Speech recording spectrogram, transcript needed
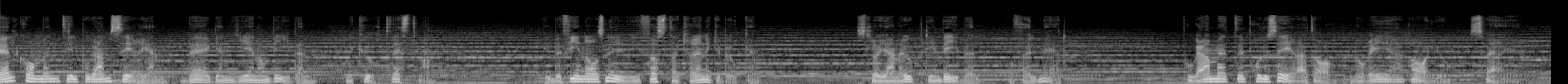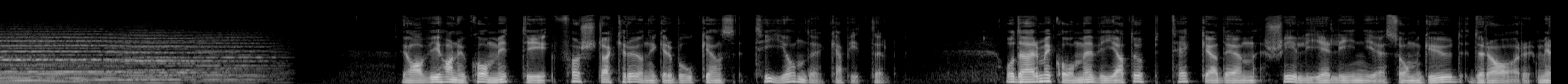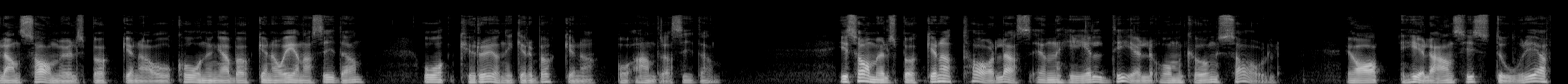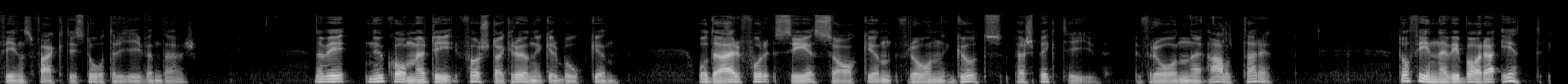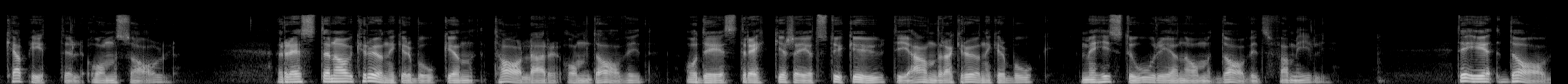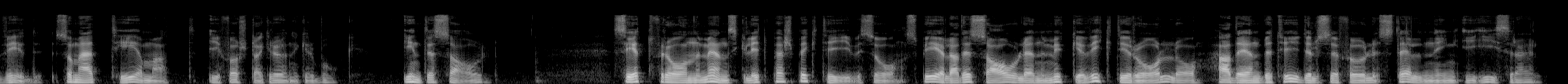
Välkommen till programserien Vägen genom Bibeln med Kurt Westman. Vi befinner oss nu i Första krönikeboken. Slå gärna upp din bibel och följ med. Programmet är producerat av Norea Radio Sverige. Ja, vi har nu kommit till Första krönikerbokens tionde kapitel. Och därmed kommer vi att upptäcka den skiljelinje som Gud drar mellan Samuelsböckerna och Konungaböckerna å ena sidan och krönikerböckerna å andra sidan. I Samuelsböckerna talas en hel del om kung Saul. Ja, hela hans historia finns faktiskt återgiven där. När vi nu kommer till Första krönikerboken och där får se saken från Guds perspektiv, från altaret, då finner vi bara ett kapitel om Saul. Resten av krönikerboken talar om David och det sträcker sig ett stycke ut i Andra krönikerbok med historien om Davids familj. Det är David som är temat i Första krönikerbok, inte Saul. Sett från mänskligt perspektiv så spelade Saul en mycket viktig roll och hade en betydelsefull ställning i Israel.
